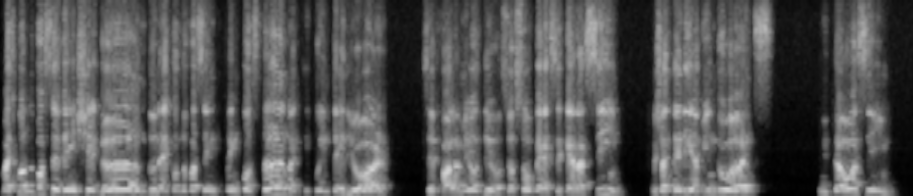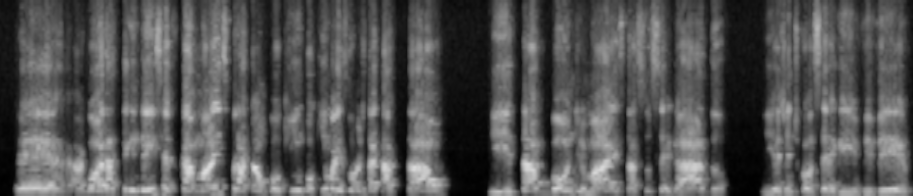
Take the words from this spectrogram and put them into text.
mas quando você vem chegando, né, quando você vem encostando aqui para o interior, você fala, meu Deus, se eu soubesse que era assim, eu já teria vindo antes. Então, assim, É, agora a tendência é ficar mais para cá um pouquinho, um pouquinho mais longe da capital, e tá bom demais, tá sossegado, e a gente consegue viver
